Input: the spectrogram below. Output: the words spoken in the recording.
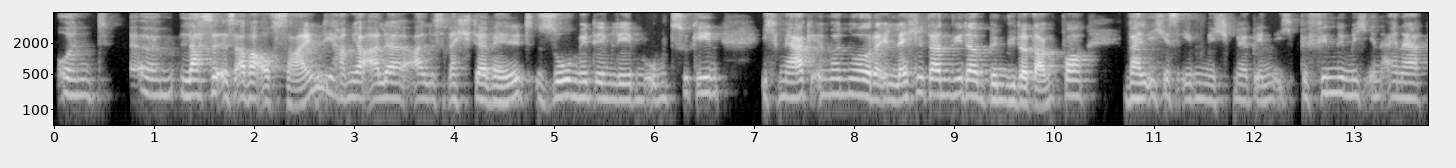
und ähm, lasse es aber auch sein. Die haben ja alle alles Recht der Welt, so mit dem Leben umzugehen. Ich merke immer nur oder ich lächle dann wieder, bin wieder dankbar, weil ich es eben nicht mehr bin. Ich befinde mich in einer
